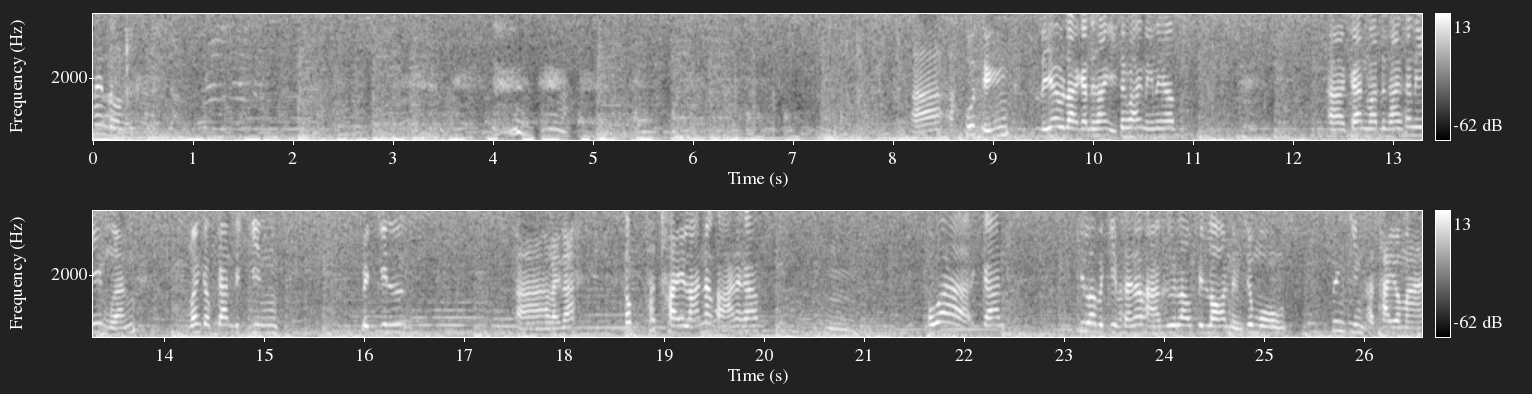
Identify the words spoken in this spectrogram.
นั่นโดนอ่าพูดถึงระยะเวลาการเดินทางอีกสักพักหนึ่งนะครับ การมาเดินทางครั้งนี้เหมือนเหมือนกับการไปกินไปกินอ่าอะไรนะข้าวผัดไทยร้านหน้าผานะครับเพราะว่าการที่เราไปกินผัดไทยหน้าผาคือเราไปรอหนึ่งชั่วโมง ซึ่งกินผัดไทยประมาณ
